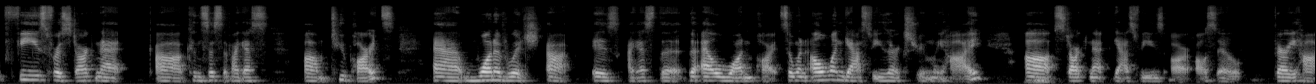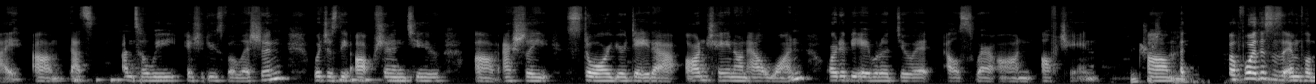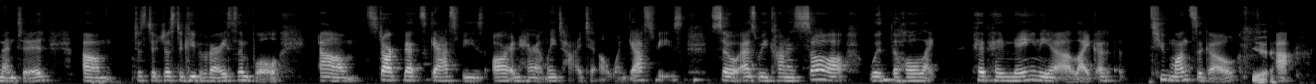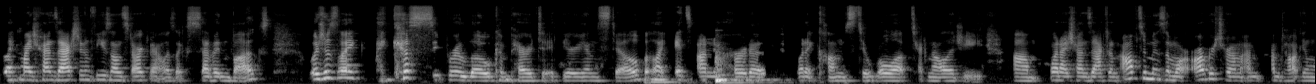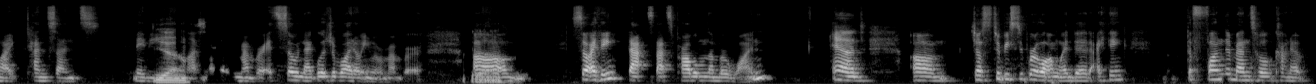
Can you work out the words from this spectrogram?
fees for StarkNet uh, consist of, I guess, um, two parts, uh, one of which uh, is, I guess, the, the L1 part. So when L1 gas fees are extremely high, uh, mm-hmm. StarkNet gas fees are also very high. Um, that's until we introduce Volition, which is the option to um, actually store your data on chain on L1 or to be able to do it elsewhere on off chain. Um, but before this is implemented, um, just to just to keep it very simple, um, StarkNet's gas fees are inherently tied to L1 gas fees. So as we kind of saw with the whole like Pepe mania, like uh, two months ago, yeah. Uh, like my transaction fees on StarkNet was like seven bucks, which is like I guess super low compared to Ethereum still, but like mm-hmm. it's unheard of when it comes to roll up technology. Um, when I transact on Optimism or Arbitrum, I'm I'm talking like ten cents, maybe yeah. even less. Remember. It's so negligible. I don't even remember. Yeah. Um, so I think that's that's problem number one. And um, just to be super long winded, I think the fundamental kind of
